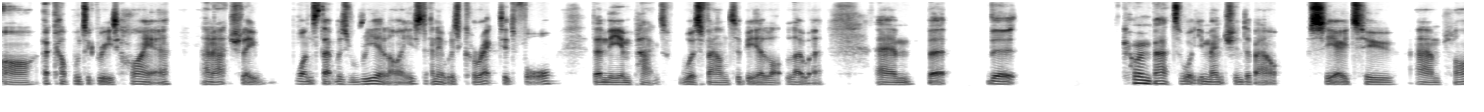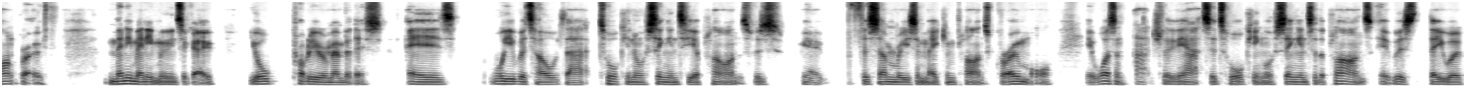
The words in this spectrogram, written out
are a couple degrees higher. And actually, once that was realized and it was corrected for, then the impact was found to be a lot lower. Um, but the coming back to what you mentioned about CO2 and plant growth, many, many moons ago, you'll probably remember this, is we were told that talking or singing to your plants was, you know, for some reason making plants grow more. It wasn't actually the act of talking or singing to the plants. It was they were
